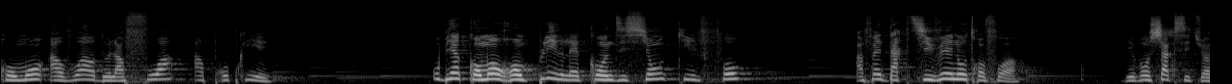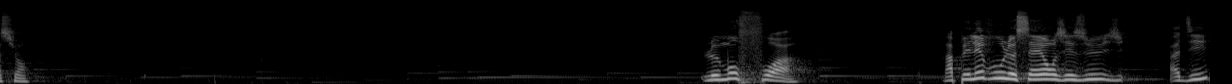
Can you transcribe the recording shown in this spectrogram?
comment avoir de la foi appropriée? Ou bien comment remplir les conditions qu'il faut afin d'activer notre foi devant chaque situation? Le mot foi. Rappelez-vous, le Seigneur Jésus a dit,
